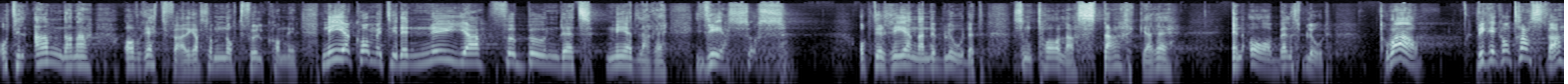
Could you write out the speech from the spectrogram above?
och till andarna av rättfärdiga som nått fullkomning. Ni har kommit till det nya förbundets medlare, Jesus. Och det renande blodet som talar starkare än Abels blod. Wow, vilken kontrast va?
